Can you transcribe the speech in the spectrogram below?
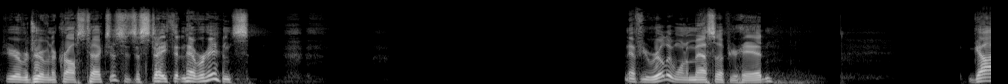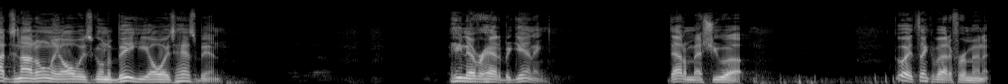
If you've ever driven across Texas, it's a state that never ends. Now, if you really want to mess up your head, God's not only always going to be, He always has been. He never had a beginning. That'll mess you up. Go ahead, think about it for a minute.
